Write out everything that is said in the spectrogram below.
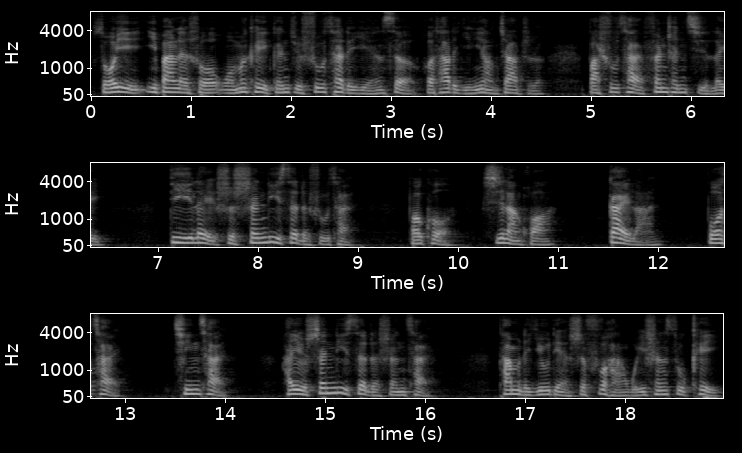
所以一般来说，我们可以根据蔬菜的颜色和它的营养价值，把蔬菜分成几类。第一类是深绿色的蔬菜，包括西兰花、芥蓝、菠菜、青菜。还有深绿色的生菜，它们的优点是富含维生素 K。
